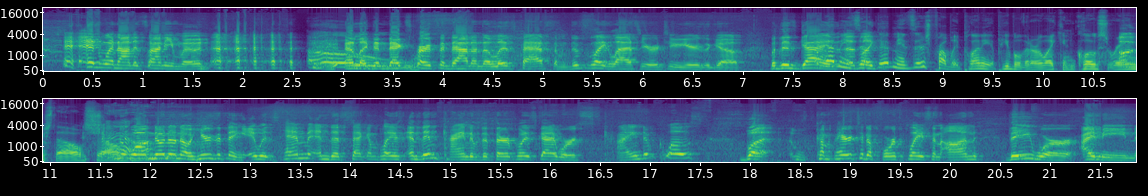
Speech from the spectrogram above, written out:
and went on his honeymoon. oh. and like the next person down on the list passed him. This is like last year or two years ago. But this guy, that is means like, that means there's probably plenty of people that are like in close uh, range though. So No, well, no, no, no. Here's the thing. It was him and the second place, and then kind of the third place guy were kind of close. But compared to the fourth place and on, they were, I mean,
